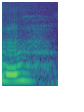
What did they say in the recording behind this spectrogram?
Uh-huh.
